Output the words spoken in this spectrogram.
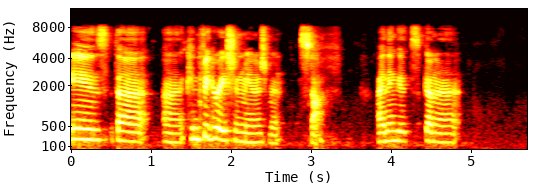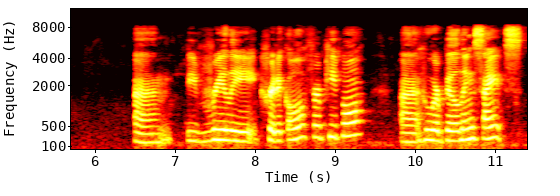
is the uh, configuration management stuff. I think it's going to um, be really critical for people uh, who are building sites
